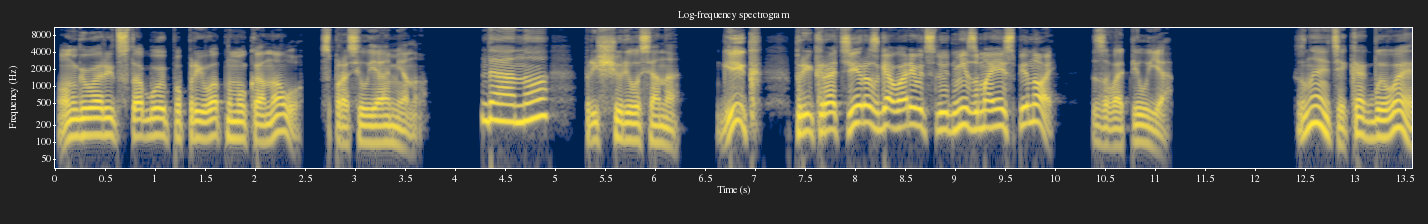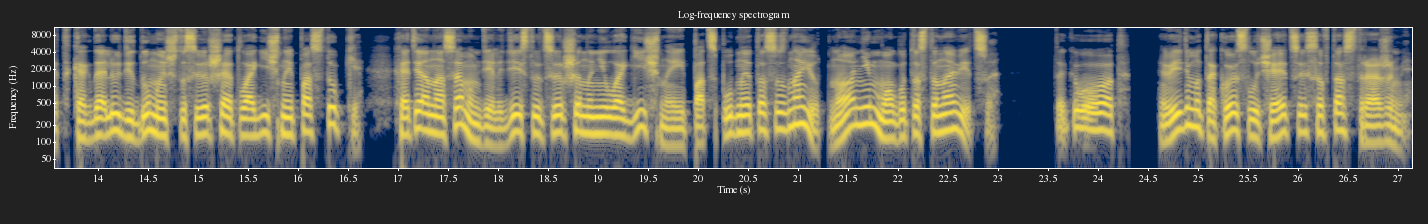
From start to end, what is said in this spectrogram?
«Он говорит с тобой по приватному каналу?» — спросил я Амену. «Да, но...» — прищурилась она. «Гик, прекрати разговаривать с людьми за моей спиной!» — завопил я. Знаете, как бывает, когда люди думают, что совершают логичные поступки, хотя на самом деле действуют совершенно нелогично и подспудно это осознают, но они могут остановиться. Так вот, видимо, такое случается и с автостражами.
